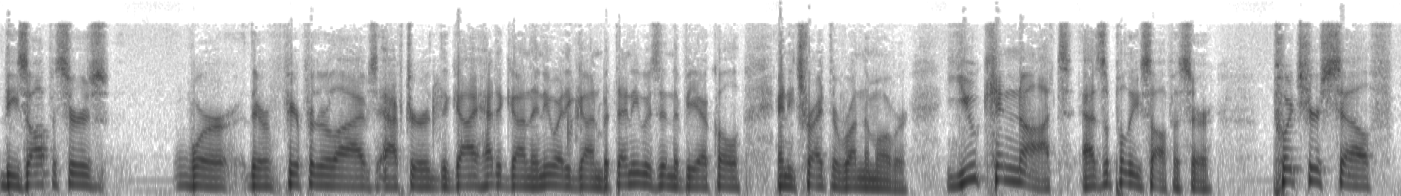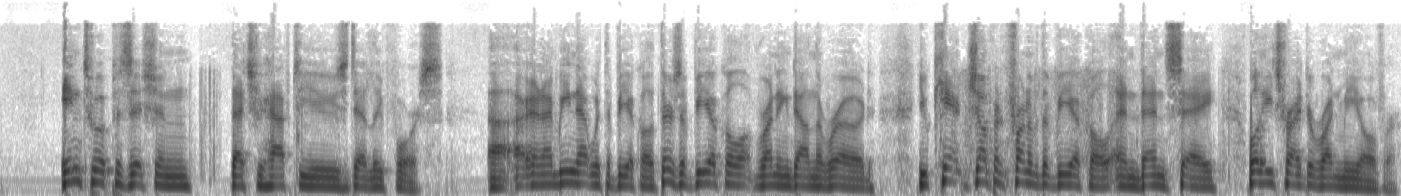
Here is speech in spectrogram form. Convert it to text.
these officers were they were fear for their lives after the guy had a gun. They knew he had a gun, but then he was in the vehicle and he tried to run them over. You cannot, as a police officer, put yourself into a position that you have to use deadly force. Uh, and I mean that with the vehicle. If there's a vehicle running down the road, you can't jump in front of the vehicle and then say, "Well, he tried to run me over."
